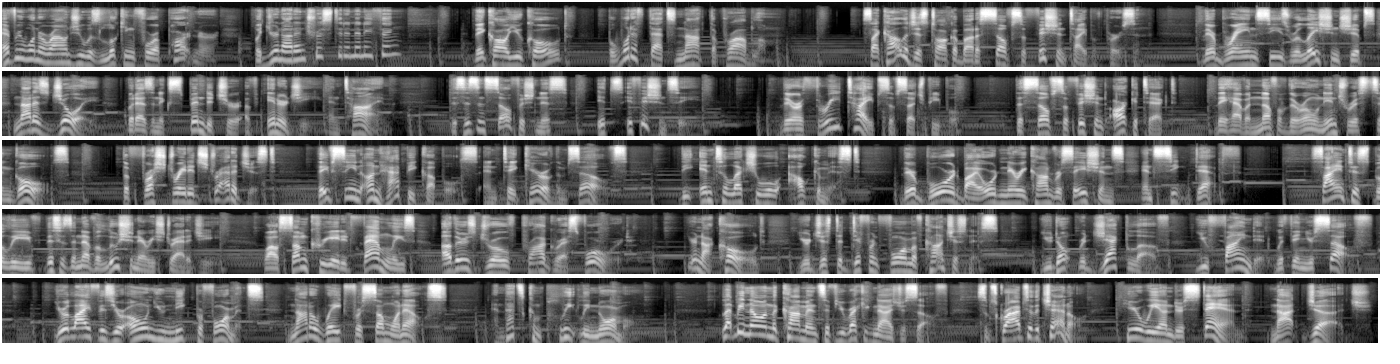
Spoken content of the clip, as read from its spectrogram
Everyone around you is looking for a partner, but you're not interested in anything? They call you cold, but what if that's not the problem? Psychologists talk about a self-sufficient type of person. Their brain sees relationships not as joy, but as an expenditure of energy and time. This isn't selfishness, it's efficiency. There are three types of such people. The self-sufficient architect, they have enough of their own interests and goals. The frustrated strategist, they've seen unhappy couples and take care of themselves. The intellectual alchemist, they're bored by ordinary conversations and seek depth. Scientists believe this is an evolutionary strategy. While some created families, others drove progress forward. You're not cold, you're just a different form of consciousness. You don't reject love, you find it within yourself. Your life is your own unique performance, not a wait for someone else. And that's completely normal. Let me know in the comments if you recognize yourself. Subscribe to the channel. Here we understand, not judge.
